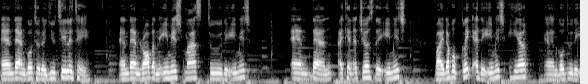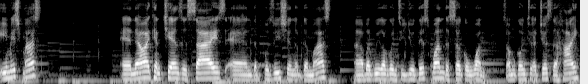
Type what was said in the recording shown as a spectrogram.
and then go to the utility and then drop an image mask to the image and then I can adjust the image by double click at the image here and go to the image mask and now I can change the size and the position of the mask uh, but we are going to use this one the circle one. So I'm going to adjust the height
